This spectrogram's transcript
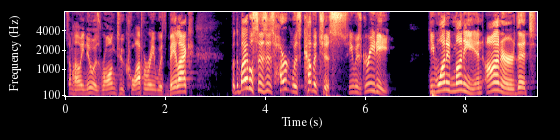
somehow he knew it was wrong to cooperate with Balak. But the Bible says his heart was covetous. He was greedy. He wanted money and honor that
